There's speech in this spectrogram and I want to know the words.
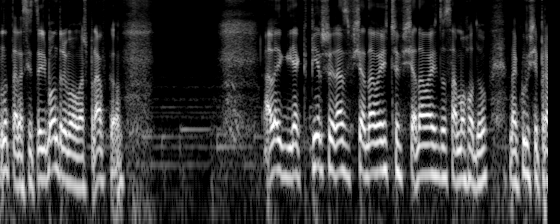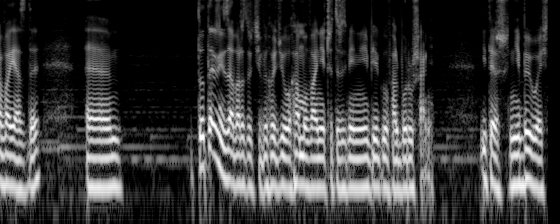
No teraz jesteś mądry, bo masz prawko. Ale jak pierwszy raz wsiadałeś, czy wsiadałaś do samochodu na kursie prawa jazdy, to też nie za bardzo ci wychodziło hamowanie, czy też zmienienie biegów albo ruszanie. I też nie byłeś,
